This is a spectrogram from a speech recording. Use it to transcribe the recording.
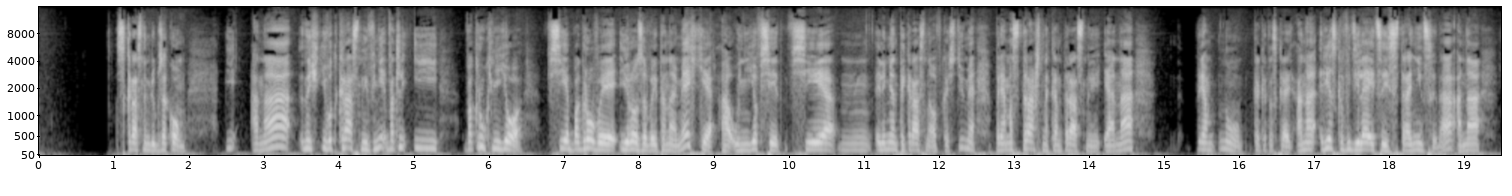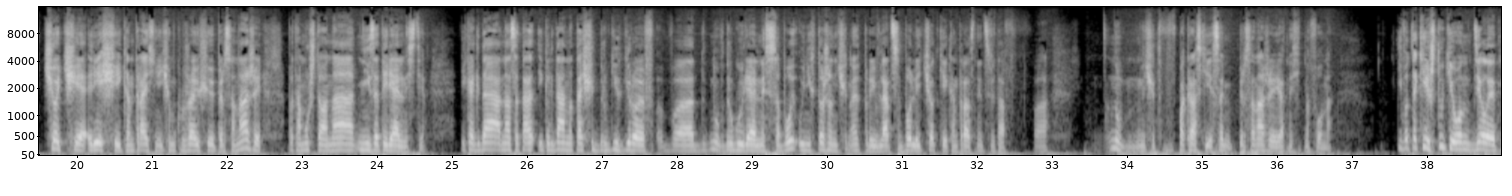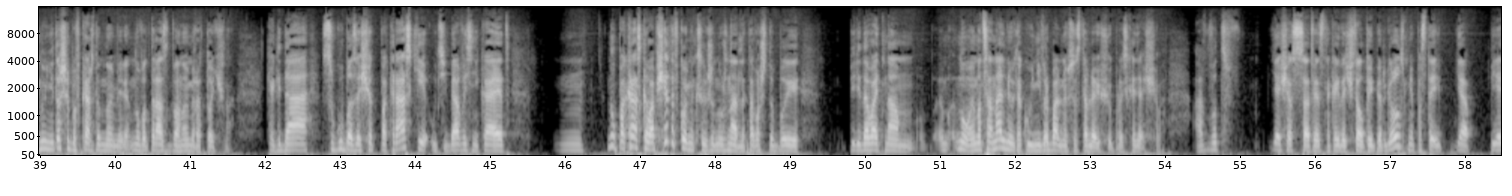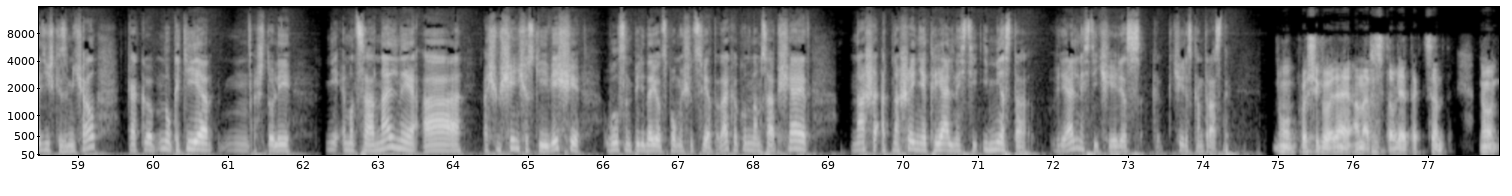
с красным рюкзаком. И она, значит, и вот красный вне, в отли... и вокруг нее все багровые и розовые тона мягкие, а у нее все, все элементы красного в костюме прямо страшно контрастные, и она прям, ну, как это сказать, она резко выделяется из страницы, да, она четче, резче и контрастнее, чем окружающие ее персонажи, потому что она не из этой реальности. И когда она, зата... и когда она тащит других героев в, ну, в другую реальность с собой, у них тоже начинают проявляться более четкие контрастные цвета в, ну, значит, в покраске сами персонажей относительно фона. И вот такие штуки он делает, ну, не то чтобы в каждом номере, но вот раз в два номера точно. Когда сугубо за счет покраски у тебя возникает... Ну, покраска вообще-то в комиксах же нужна для того, чтобы передавать нам ну, эмоциональную такую невербальную составляющую происходящего. А вот я сейчас, соответственно, когда читал Paper Girls, мне постоянно, я периодически замечал, как, э, ну, какие, что ли, не эмоциональные, а ощущенческие вещи Уилсон передает с помощью цвета, да, как он нам сообщает наше отношение к реальности и место в реальности через, через контрасты. Ну, проще говоря, она расставляет акценты. Но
